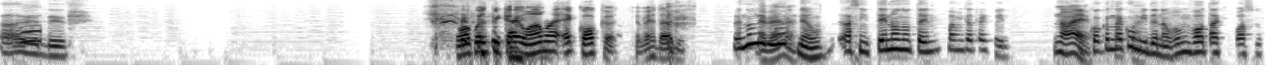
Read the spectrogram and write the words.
Ai, meu Deus. Uma coisa que Caio ama é coca, é verdade. Eu não É ligo verdade. muito, não. Assim, tendo ou não tendo, pra mim tá tranquilo. Não, é. Coca não é comida, não. Vamos voltar aqui pro assunto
